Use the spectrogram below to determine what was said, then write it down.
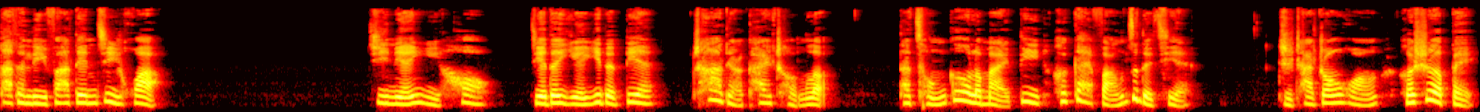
他的理发店计划。几年以后，杰德爷爷的店差点开成了，他存够了买地和盖房子的钱，只差装潢和设备。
